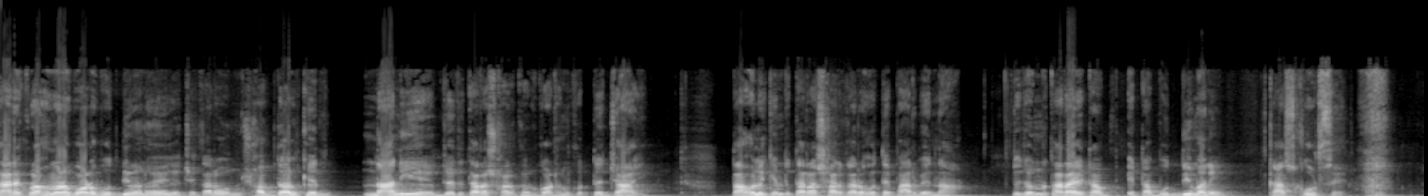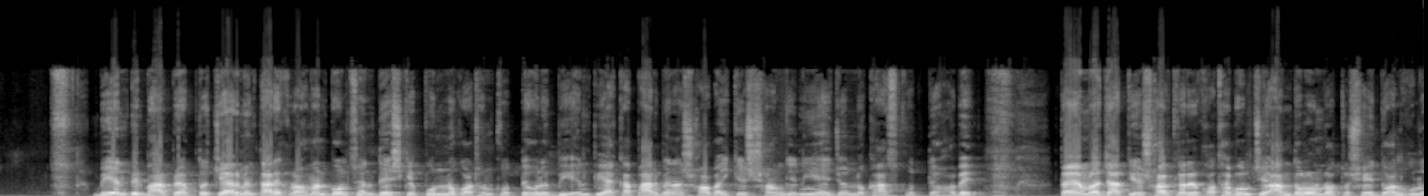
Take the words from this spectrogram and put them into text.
তারেক রহমানও বড় বুদ্ধিমান হয়ে গেছে, কারণ সব দলকে না নিয়ে যদি তারা সরকার গঠন করতে যায়, তাহলে কিন্তু তারা সরকার হতে পারবে না। এজন্য তারা এটা এটা বুদ্ধিমানে কাজ করছে। বিএনপির ভারপ্রাপ্ত চেয়ারম্যান তারেক রহমান বলছেন, দেশকে পূর্ণ গঠন করতে হলে বিএনপি একা পারবে না, সবাইকে সঙ্গে নিয়ে এজন্য কাজ করতে হবে। তাই আমরা জাতীয় সরকারের কথা বলছি, আন্দোলনরত সেই দলগুলো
